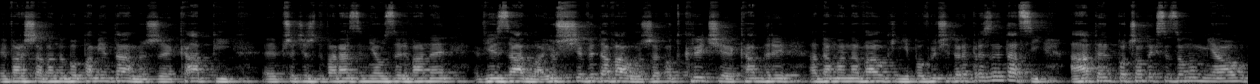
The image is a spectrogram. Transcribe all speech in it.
Warszawa, no bo pamiętamy, że Kapi e, przecież dwa razy miał zerwane więzadła. Już się wydawało, że odkrycie kadry Adama Nawałki nie powróci do reprezentacji, a ten początek sezonu miał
